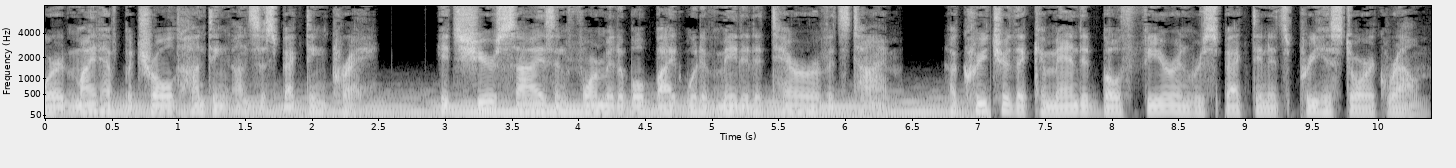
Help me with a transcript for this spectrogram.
where it might have patrolled hunting unsuspecting prey. Its sheer size and formidable bite would have made it a terror of its time, a creature that commanded both fear and respect in its prehistoric realm.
